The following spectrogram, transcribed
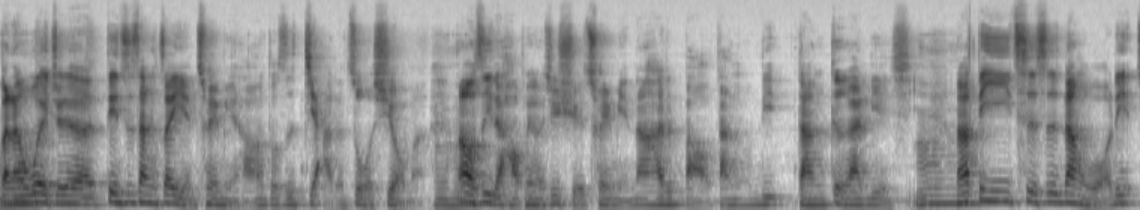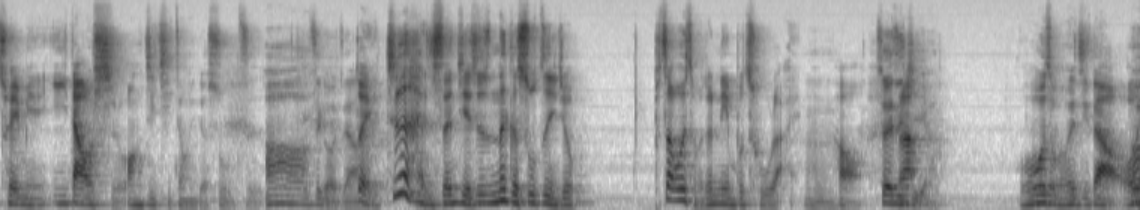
本来我也觉得电视上在演催眠好像都是假的作秀嘛。嗯然后我自己的好朋友去学催眠，然后他就把我当练当个案练习。嗯然后第一次是让我练催眠一到十，忘记其中一个数字。哦，这个我知道。，对，就是很神奇，就是那个数字你就不知道为什么就念不出来。嗯，好，所以是几啊？我怎么会知道？我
